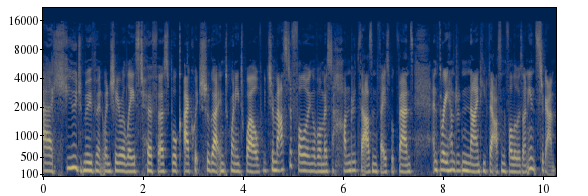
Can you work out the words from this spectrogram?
a huge movement when she released her first book, I Quit Sugar, in 2012, which amassed a following of almost 100,000 Facebook fans and 390,000 followers on Instagram.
